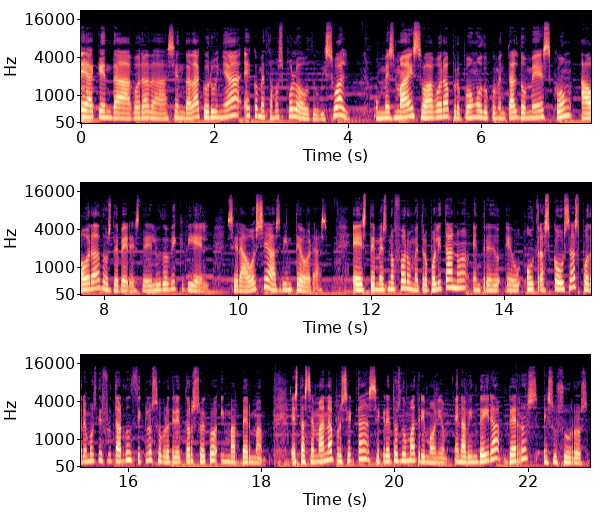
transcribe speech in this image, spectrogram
É a quenda agora da Xenda da Coruña e comezamos polo audiovisual. Un mes máis, o Ágora propón o documental do mes con A Hora dos Deberes, de Ludovic Viel. Será hoxe ás 20 horas. Este mes no Foro Metropolitano, entre outras cousas, podremos disfrutar dun ciclo sobre o director sueco Ingmar Bergman. Esta semana proxecta Secretos dun matrimonio, en a vindeira Berros e Susurros,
